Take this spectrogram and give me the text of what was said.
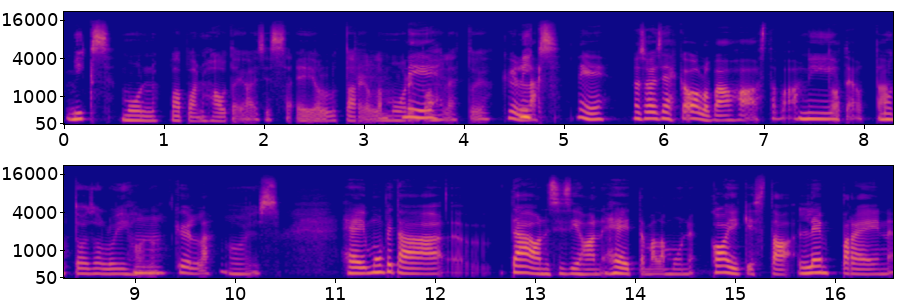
miksi mun papan hautajaisissa ei ollut tarjolla muurin Niin. pohlettuja? Kyllä. Miksi? Niin. No se olisi ehkä ollut vähän haastavaa Niin, toteuttaa. mutta olisi ollut ihana. Mm, kyllä. Ois. Hei, mun pitää, tämä on siis ihan heittämällä mun kaikista lempparein ö,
